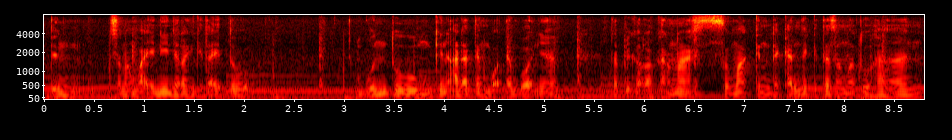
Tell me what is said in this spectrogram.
mungkin selama ini jalan kita itu buntu mungkin ada tembok-temboknya. Tapi kalau karena semakin dekatnya kita sama Tuhan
